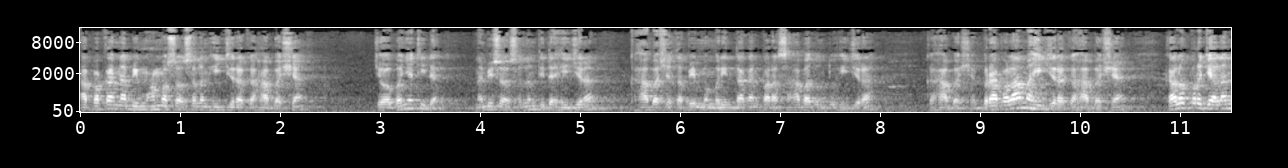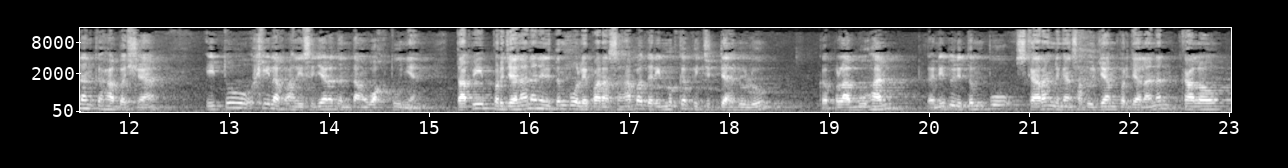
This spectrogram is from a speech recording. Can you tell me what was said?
apakah Nabi Muhammad SAW hijrah ke Habasyah? Jawabannya tidak. Nabi SAW tidak hijrah ke Habasyah, tapi memerintahkan para sahabat untuk hijrah ke Habasyah. Berapa lama hijrah ke Habasyah? Kalau perjalanan ke Habasyah itu khilaf ahli sejarah tentang waktunya. Tapi perjalanan yang ditempuh oleh para sahabat dari Mekah ke Jeddah dulu ke pelabuhan dan itu ditempuh sekarang dengan satu jam perjalanan. Kalau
